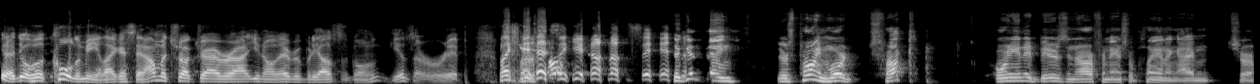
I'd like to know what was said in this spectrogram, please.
Yeah, do well, cool to me. Like I said, I'm a truck driver. I, you know, everybody else is going, who gives a rip? Like, you know what I'm saying? The good thing, there's probably more truck oriented beers than our financial planning, I'm sure.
